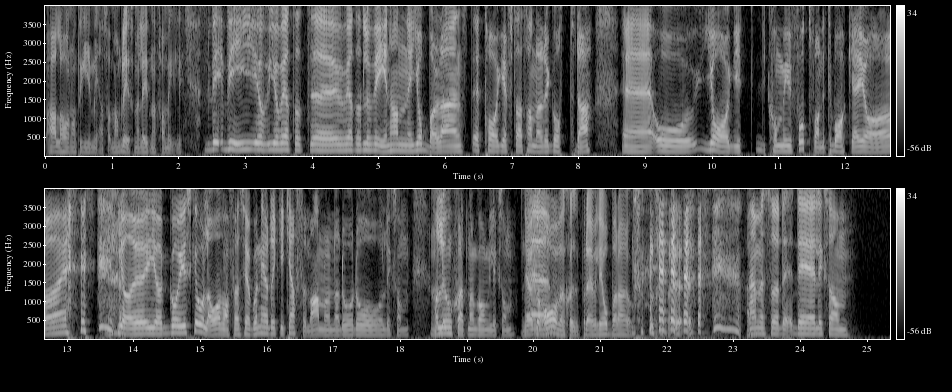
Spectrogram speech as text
alla har någonting gemensamt. Man blir som en liten familj. Vi, vi, jag, jag, vet att, eh, jag vet att Lövin han jobbade där en, ett tag efter att han hade gått där. Eh, och jag kommer ju fortfarande tillbaka. Jag, jag, jag går ju i skola ovanför så jag går ner och dricker kaffe med andra då och då och liksom har Mm. lunchat någon gång liksom. Jag är så Eh, avundsjuk på det, jag vill jobba där också. Nej men så det, det är liksom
